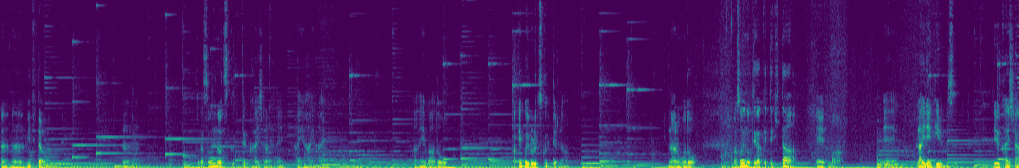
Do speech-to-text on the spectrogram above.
うんうん見てたわかそういうのを作ってる会社なのね。はいはいはい。ハネバド結構いろいろ作ってるな。なるほど、まあ、そういうのを手がけてきたえっ、ー、とまあ、えー、ライデンフィルムズっていう会社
